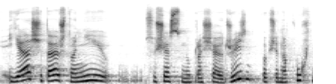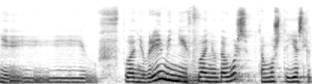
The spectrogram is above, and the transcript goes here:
я считаю, что они существенно упрощают жизнь вообще на кухне и в плане времени, и в плане удовольствия, потому что если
